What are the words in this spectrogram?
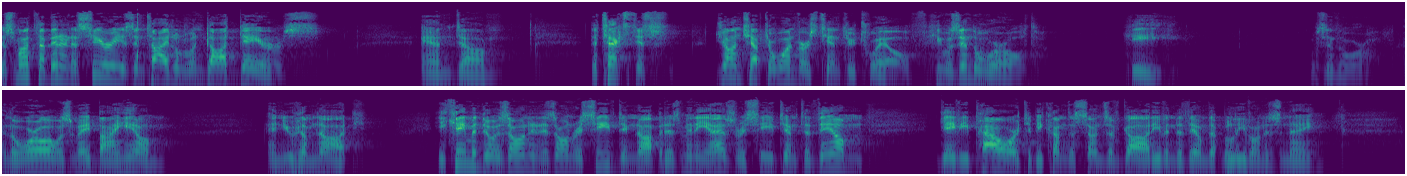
This month I've been in a series entitled When God Dares. And um, the text is John chapter 1, verse 10 through 12. He was in the world. He was in the world. And the world was made by him, and you him not. He came into his own, and his own received him not, but as many as received him, to them gave he power to become the sons of God, even to them that believe on his name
